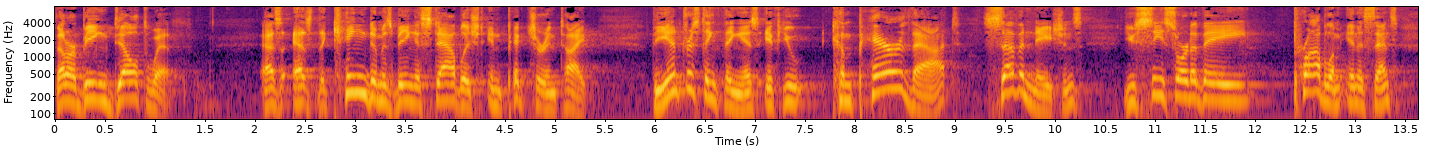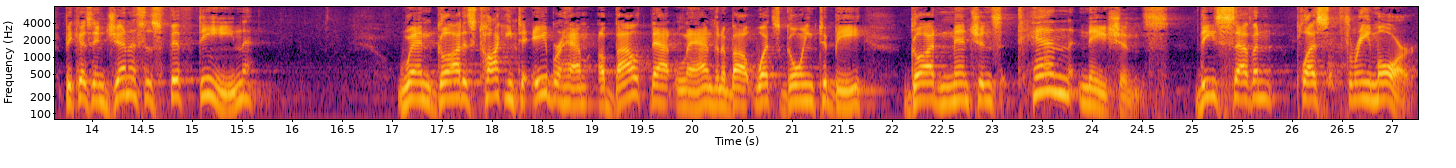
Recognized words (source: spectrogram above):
that are being dealt with as, as the kingdom is being established in picture and type. The interesting thing is, if you compare that, seven nations, you see sort of a problem in a sense, because in Genesis 15, when God is talking to Abraham about that land and about what's going to be, God mentions 10 nations, these seven plus three more.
